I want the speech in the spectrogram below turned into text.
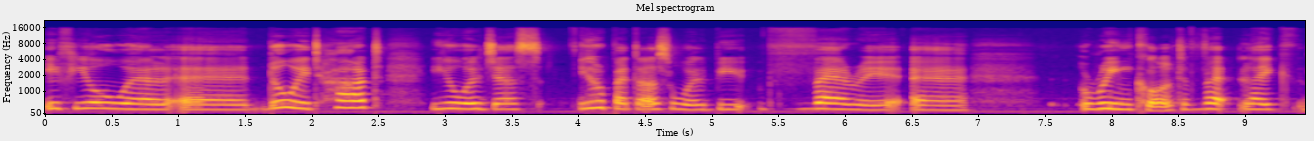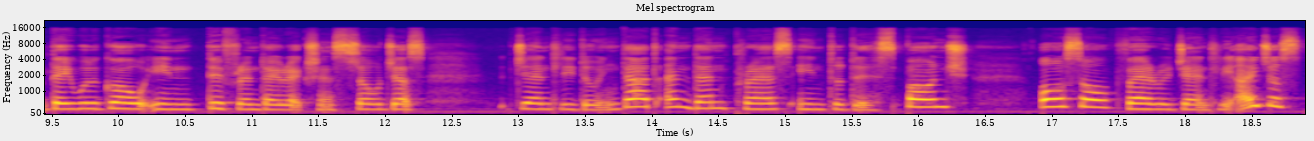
if you will uh, do it hard you will just your petals will be very uh, wrinkled. Like they will go in different directions. So just gently doing that and then press into the sponge. Also very gently. I just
